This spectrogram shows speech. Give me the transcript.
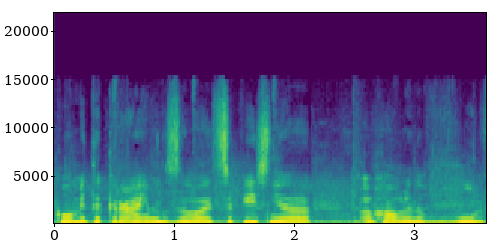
Comet a Crime называется песня Howlin' Wolf.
